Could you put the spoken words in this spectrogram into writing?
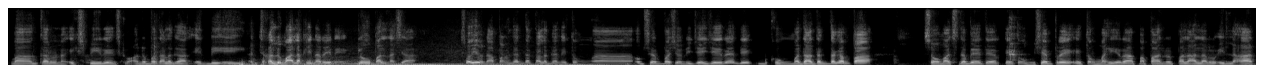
magkaroon ng experience kung ano ba talaga ang NBA at saka lumalaki na rin eh global na siya. So yun napakaganda talaga nitong ah, obserbasyon ni JJ Redick. Kung madadagdagan pa so much the better. Itong syempre itong mahirap paano palalaruin lahat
